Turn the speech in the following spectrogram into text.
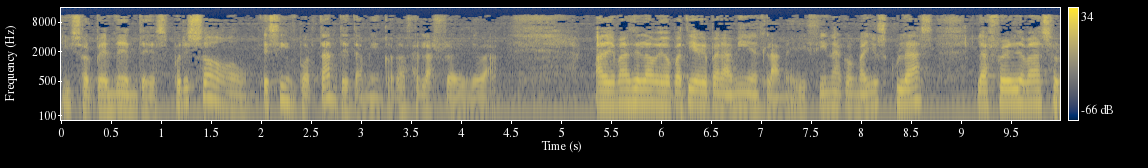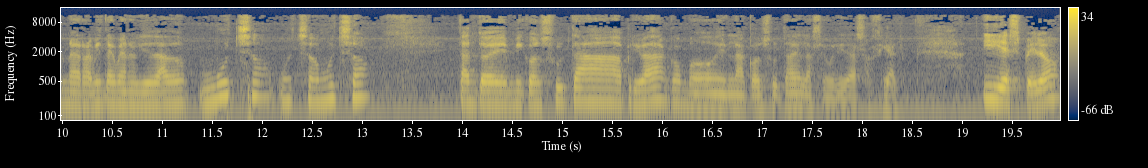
y, sorprendentes. Por eso es importante también conocer las flores de Bach. Además de la homeopatía, que para mí es la medicina con mayúsculas, las flores de Bach son una herramienta que me han ayudado mucho, mucho, mucho tanto en mi consulta privada como en la consulta de la seguridad social. Y espero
